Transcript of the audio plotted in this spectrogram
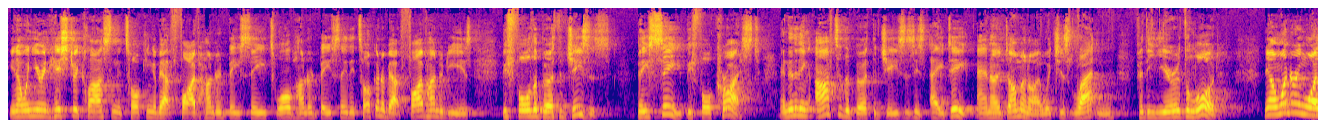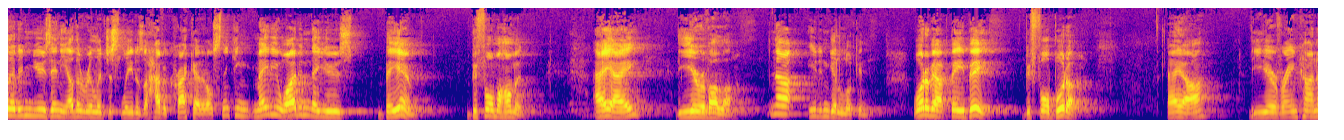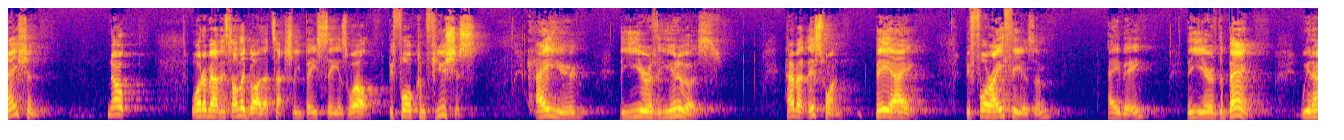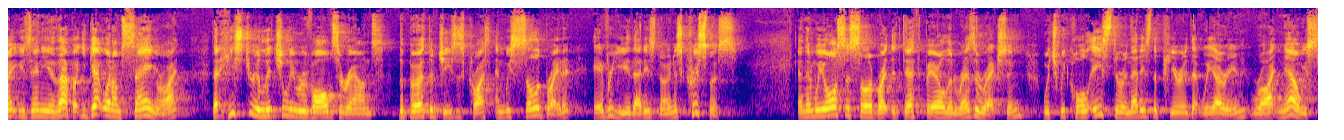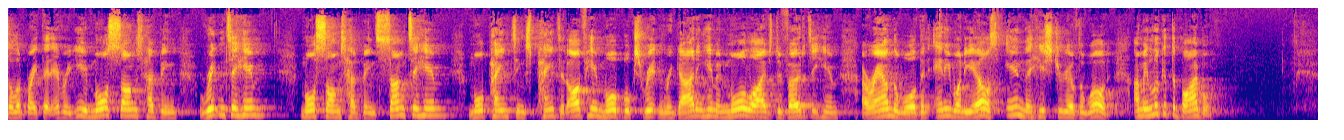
You know, when you're in history class and they're talking about 500 BC, 1200 BC, they're talking about 500 years before the birth of Jesus, BC, before Christ. And anything after the birth of Jesus is AD, Anno Domini, which is Latin for the year of the Lord. Now, I'm wondering why they didn't use any other religious leaders or have a crack at it. I was thinking maybe why didn't they use BM before Muhammad? AA, the year of Allah. No, he didn't get a look in. What about BB, before Buddha? AR, the year of reincarnation. Nope. What about this other guy that's actually BC as well, before Confucius? AU, the year of the universe. How about this one? BA, before atheism, AB, the year of the bang. We don't use any of that, but you get what I'm saying, right? That history literally revolves around the birth of Jesus Christ, and we celebrate it every year. That is known as Christmas. And then we also celebrate the death, burial, and resurrection, which we call Easter, and that is the period that we are in right now. We celebrate that every year. More songs have been written to him, more songs have been sung to him, more paintings painted of him, more books written regarding him, and more lives devoted to him around the world than anybody else in the history of the world. I mean, look at the Bible.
